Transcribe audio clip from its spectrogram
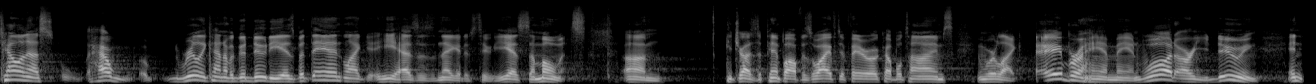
telling us how really kind of a good dude he is. But then, like, he has his negatives too. He has some moments. Um, he tries to pimp off his wife to Pharaoh a couple times. And we're like, Abraham, man, what are you doing? And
